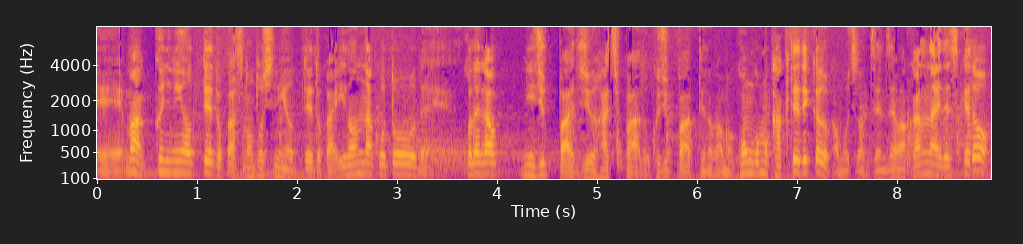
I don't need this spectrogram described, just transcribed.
えー、まあ、国によってとかその年によってとかいろんなことでこれが20%、18%、60%っていうのがもう今後も確定的かどうかもちろん全然わからないですけど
